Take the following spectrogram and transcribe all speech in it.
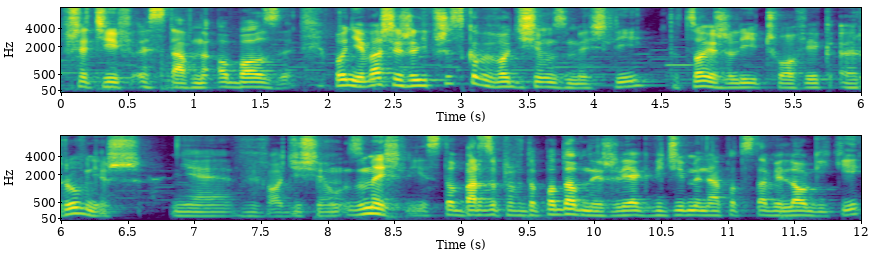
przeciwstawne obozy. Ponieważ jeżeli wszystko wywodzi się z myśli, to co jeżeli człowiek również nie wywodzi się z myśli. Jest to bardzo prawdopodobne, jeżeli jak widzimy na podstawie logiki,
